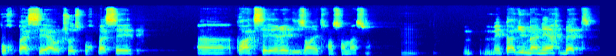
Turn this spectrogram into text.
pour passer à autre chose, pour passer, euh, pour accélérer, disons, les transformations. Hmm mais pas d'une manière bête.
